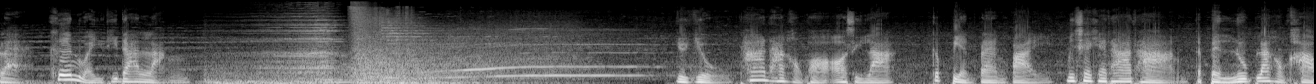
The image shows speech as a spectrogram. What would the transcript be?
ปลกๆ เคลื่อนไหวอยู่ที่ด้านหลัง อยู่ๆ ท่าทางของพออศิละก็เปลี่ยนแปลงไป ไม่ใช่แค่ท่าทาง แต่เป็นรูปร่างของเขา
